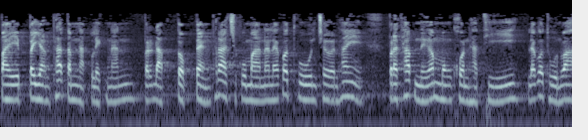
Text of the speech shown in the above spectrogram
ไปไปยังพระตำหนักเหล็กนั้น ประดับตกแต่งพระราชกุมารนั้น แล้วก็ทูลเชิญให้ประทับเหนือมงคลหัตถีแล้วก็ทูลว่า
